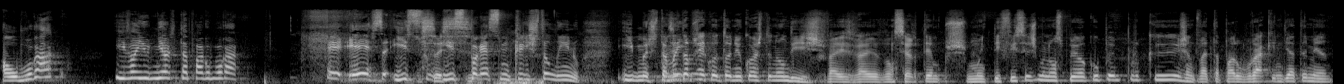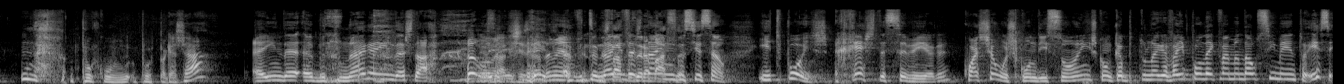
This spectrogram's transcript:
Há o buraco e vem o dinheiro tapar o buraco. É, é essa, isso isso se... parece-me cristalino. E, mas, também... mas então porquê que o António Costa não diz? Vai, vai, vão ser tempos muito difíceis, mas não se preocupem porque a gente vai tapar o buraco imediatamente. Não, porque, porque para já ainda a betoneira ainda está. a betoneira ainda está em negociação. E depois resta saber quais são as condições com que a betoneira vem e para onde é que vai mandar o cimento. Esse,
